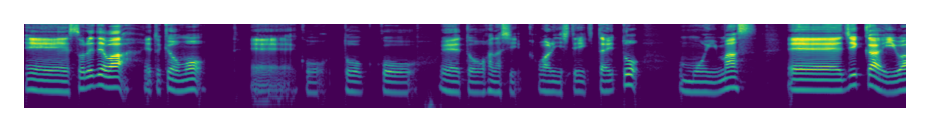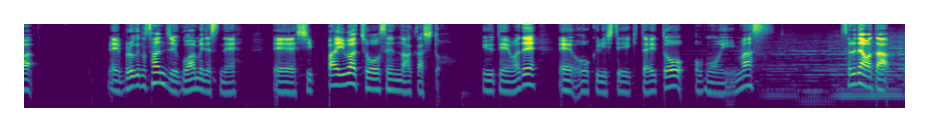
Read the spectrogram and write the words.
えー、それでは、えっ、ー、と、今日も、えー、こう、投稿、えっ、ー、と、お話、終わりにしていきたいと思います。えー、次回は、えー、ブログの35話目ですね。えー、失敗は挑戦の証というテーマで、えー、お送りしていきたいと思います。それではまた。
